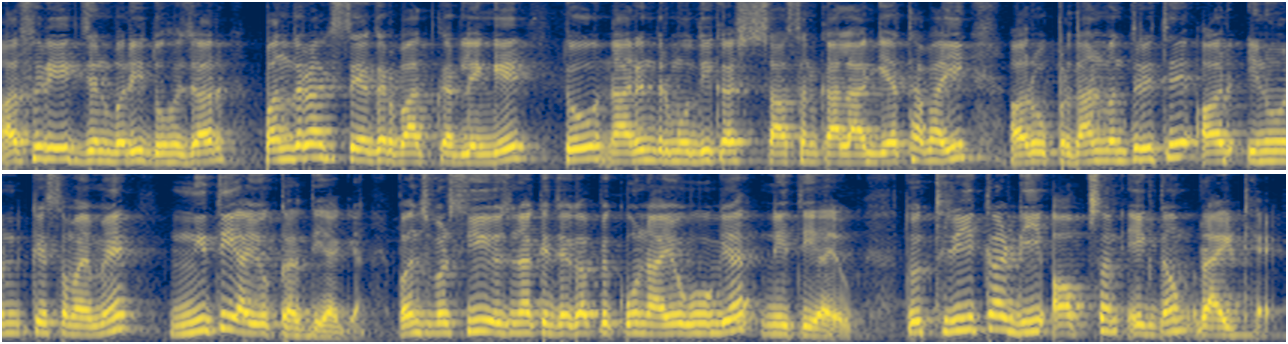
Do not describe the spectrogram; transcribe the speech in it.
और फिर एक जनवरी 2015 से अगर बात कर लेंगे तो नरेंद्र मोदी का शासनकाल आ गया था भाई और वो प्रधानमंत्री थे और इन्होंने के समय में नीति आयोग कर दिया गया। पंचवर्षीय योजना के जगह पे कौन आयोग हो गया? नीति आयोग। तो थ्री का डी ऑप्शन एकदम राइट है।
